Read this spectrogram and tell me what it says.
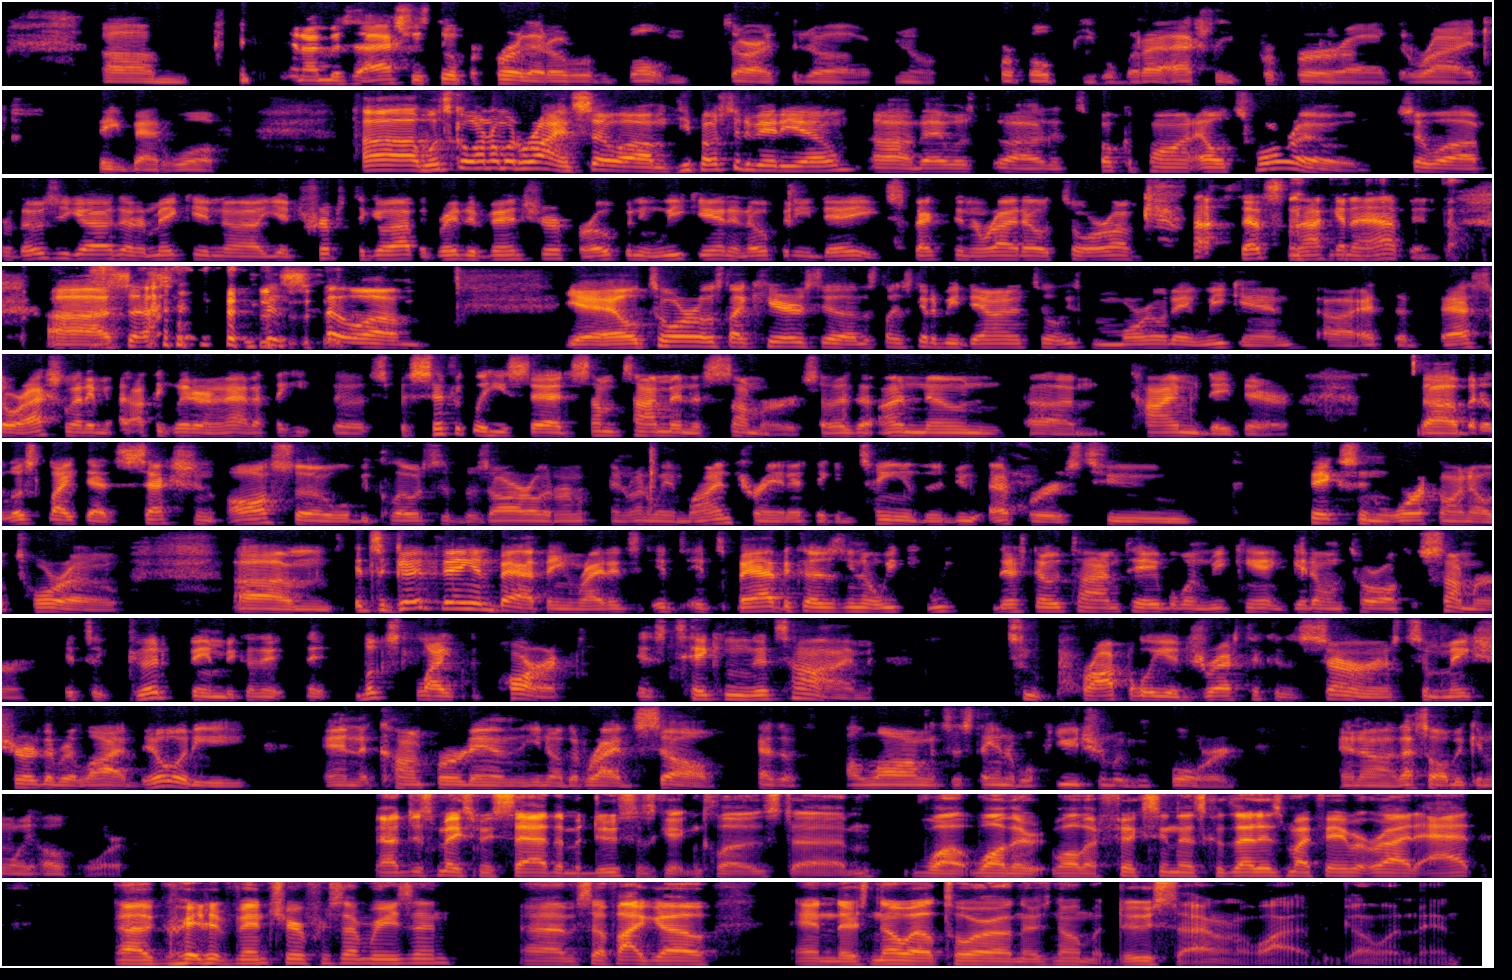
Um, and I miss, I actually still prefer that over Bolton. Sorry to the you know for both people, but I actually prefer uh, the ride Big Bad Wolf. Uh, what's going on with Ryan? So um, he posted a video uh, that was uh, that spoke upon El Toro. So uh, for those of you guys that are making uh, your trips to go out the Great Adventure for opening weekend and opening day, expecting to ride El Toro, that's not going to happen. Uh, so so um, yeah, El Toro's like here's uh, looks like it's going to be down until at least Memorial Day weekend at the best, or actually, I think later than that. I think he, specifically he said sometime in the summer. So there's an unknown um, time date there. Uh, but it looks like that section also will be closed to Bizarro and, and Runaway Mine Train if they continue to do efforts to fix and work on El Toro. Um, it's a good thing and bad thing, right? It's it, it's bad because you know we, we there's no timetable and we can't get on Toro to summer. It's a good thing because it, it looks like the park is taking the time to properly address the concerns to make sure the reliability and the comfort and you know the ride itself has a, a long and sustainable future moving forward and uh, that's all we can really hope for. That just makes me sad that Medusa's getting closed um, while while they're while they're fixing this because that is my favorite ride at uh, Great Adventure for some reason. Um, so if I go and there's no El Toro and there's no Medusa, I don't know why I'd be going, man.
